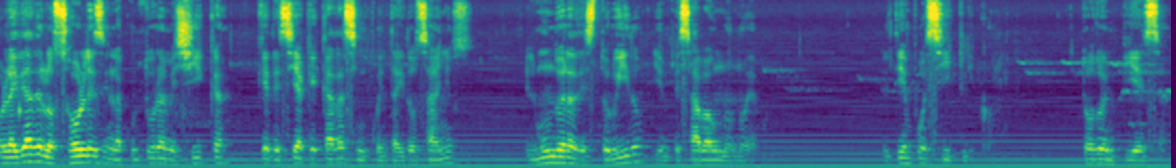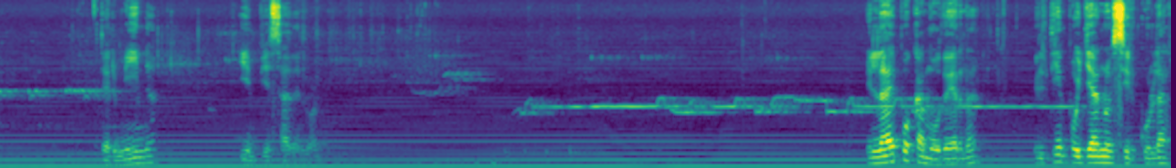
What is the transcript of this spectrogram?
o la idea de los soles en la cultura mexica que decía que cada 52 años el mundo era destruido y empezaba uno nuevo. El tiempo es cíclico, todo empieza, termina y empieza de nuevo. En la época moderna, el tiempo ya no es circular,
